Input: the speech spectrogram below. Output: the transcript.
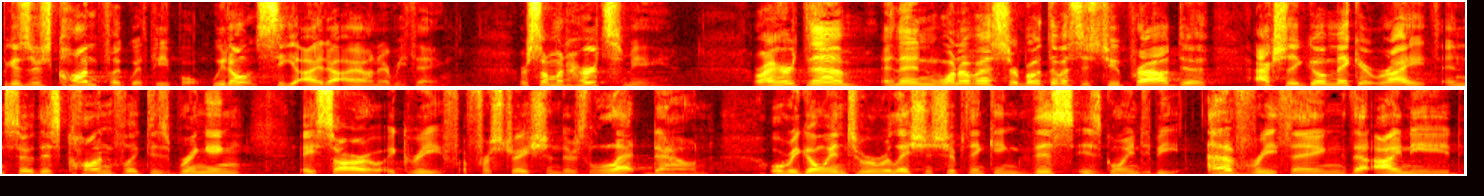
because there's conflict with people. We don't see eye to eye on everything. Or someone hurts me, or I hurt them, and then one of us or both of us is too proud to actually go make it right. And so this conflict is bringing a sorrow, a grief, a frustration. There's letdown. Or we go into a relationship thinking this is going to be everything that I need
